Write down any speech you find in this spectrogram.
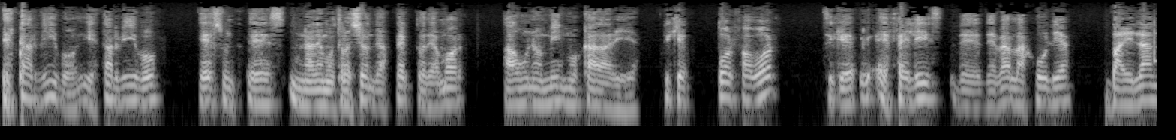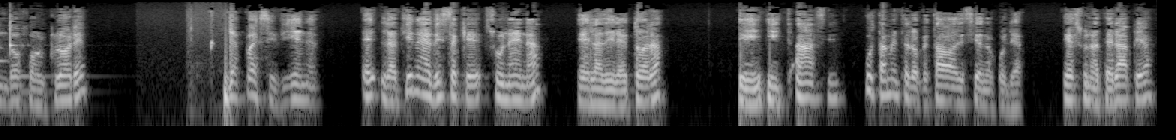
Estar vivo, y estar vivo es, un- es una demostración de afecto, de amor a uno mismo cada día. Así que, por favor, así que es feliz de, de verla Julia bailando folclore. Después, si viene, eh, la tiene, dice que su nena es la directora, y, y ah, justamente lo que estaba diciendo Julia, es una terapia,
